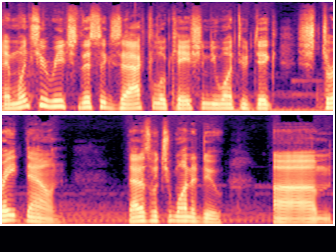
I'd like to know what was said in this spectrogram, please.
And once you reach this exact location, you want to dig straight down. That is what you want to do. Um,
